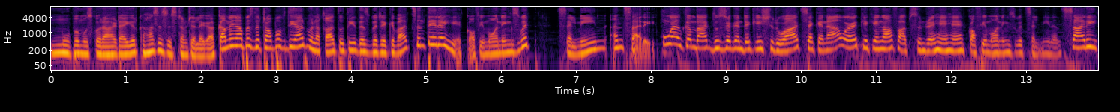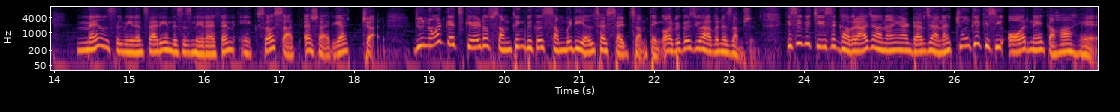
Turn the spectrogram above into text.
मुँह पर मुस्कुराहट आएगी और कहाँ से सिस्टम चलेगा? Coming up is the top of the year मुलाकात होती है दस बजे के बाद। सुनते रहिए Coffee Mornings with Salmeen Ansari welcome back दूसरे घंटे की शुरुआत सेकेंड आवर किकिंग ऑफ़ आप सुन रहे हैं Coffee Mornings with Salmeen Ansari मैं हूँ Salmeen Ansari and this is मेरा एफ़ एम एक सौ सात अशारिया चार. Do not get scared of something because somebody else has said something और because you have an assumption किसी भी चीज़ से घबरा जाना या डर जाना, चूँकि किसी और ने कहा है,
